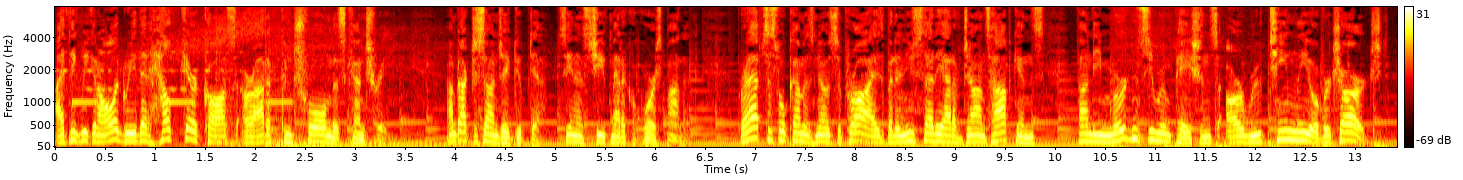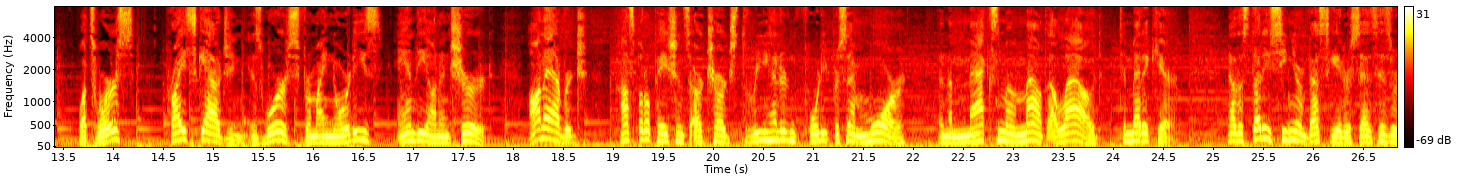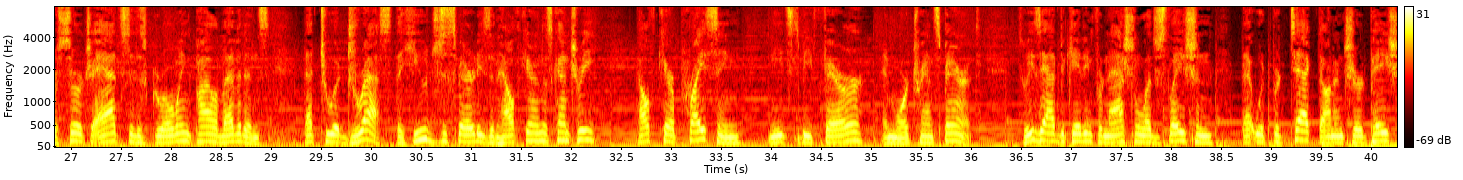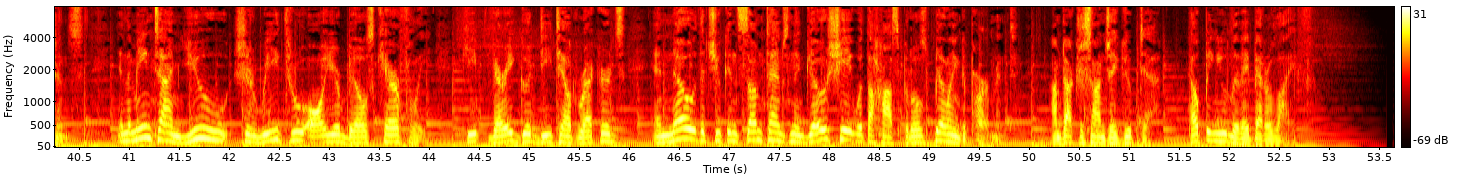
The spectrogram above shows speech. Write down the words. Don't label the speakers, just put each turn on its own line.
I think we can all agree that healthcare costs are out of control in this country. I'm Dr. Sanjay Gupta, CNN's chief medical correspondent. Perhaps this will come as no surprise, but a new study out of Johns Hopkins found emergency room patients are routinely overcharged. What's worse? Price gouging is worse for minorities and the uninsured. On average, hospital patients are charged 340% more than the maximum amount allowed to Medicare. Now, the study's senior investigator says his research adds to this growing pile of evidence that to address the huge disparities in healthcare in this country, healthcare pricing needs to be fairer and more transparent. So he's advocating for national legislation that would protect uninsured patients. In the meantime, you should read through all your bills carefully, keep very good detailed records, and know that you can sometimes negotiate with the hospital's billing department. I'm Dr. Sanjay Gupta, helping you live a better life.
